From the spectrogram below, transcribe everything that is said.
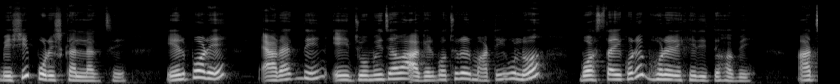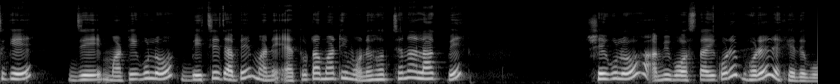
বেশি পরিষ্কার লাগছে। এরপরে আর একদিন এই জমে যাওয়া আগের বছরের মাটিগুলো বস্তায় করে ভরে রেখে দিতে হবে। আজকে যে মাটিগুলো বেঁচে যাবে মানে এতটা মাটি মনে হচ্ছে না লাগবে সেগুলো আমি বস্তায় করে ভরে রেখে দেবো।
